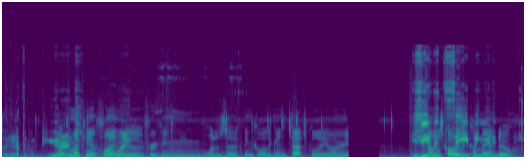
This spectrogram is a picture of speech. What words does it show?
Looking at the computer. How come I can't find the freaking what is that thing called again? Tactical AR. He's I almost called it a commando. it.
